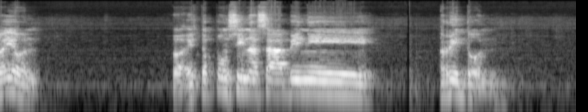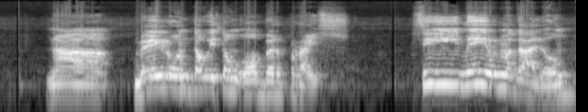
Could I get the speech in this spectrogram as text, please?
Ngayon, oh, ito pong sinasabi ni Ridon na mayroon daw itong overprice. Si Mayor Magalong,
